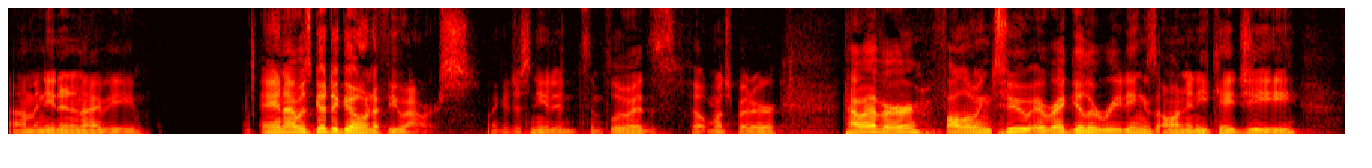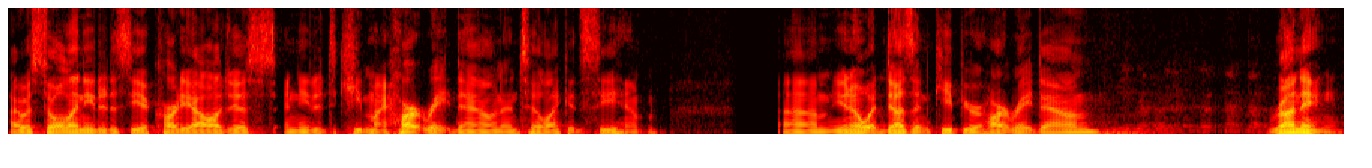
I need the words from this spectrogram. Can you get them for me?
Um, I needed an IV, and I was good to go in a few hours. Like I just needed some fluids, felt much better. However, following two irregular readings on an EKG, I was told I needed to see a cardiologist and needed to keep my heart rate down until I could see him. Um, you know what doesn't keep your heart rate down? Running.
